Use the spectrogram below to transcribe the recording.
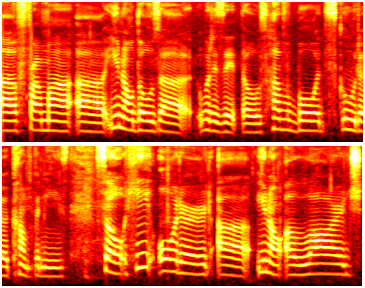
uh, from uh, uh, you know those uh, what is it those hoverboard scooter companies. So he ordered uh, you know a large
